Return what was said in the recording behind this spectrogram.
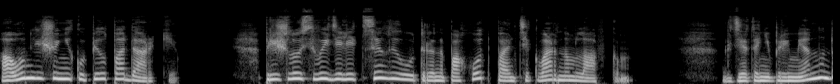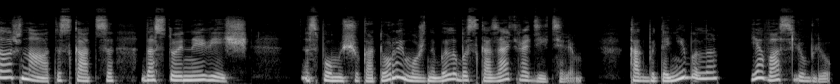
а он еще не купил подарки. Пришлось выделить целое утро на поход по антикварным лавкам. Где-то непременно должна отыскаться достойная вещь, с помощью которой можно было бы сказать родителям, как бы то ни было, я вас люблю.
